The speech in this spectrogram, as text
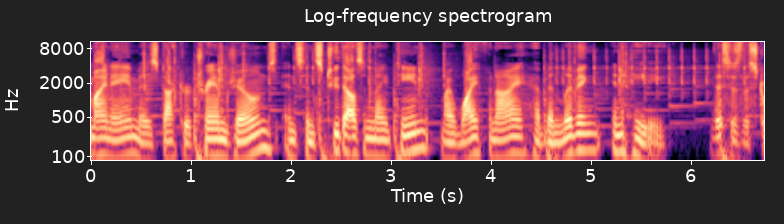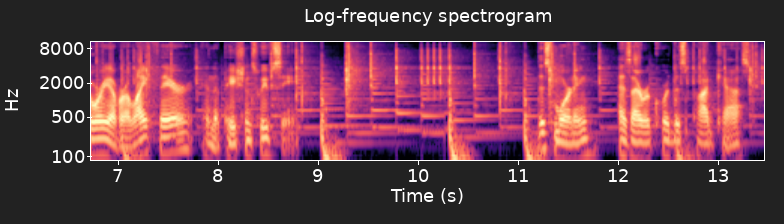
My name is Dr. Tram Jones, and since 2019, my wife and I have been living in Haiti. This is the story of our life there and the patients we've seen. This morning, as I record this podcast,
